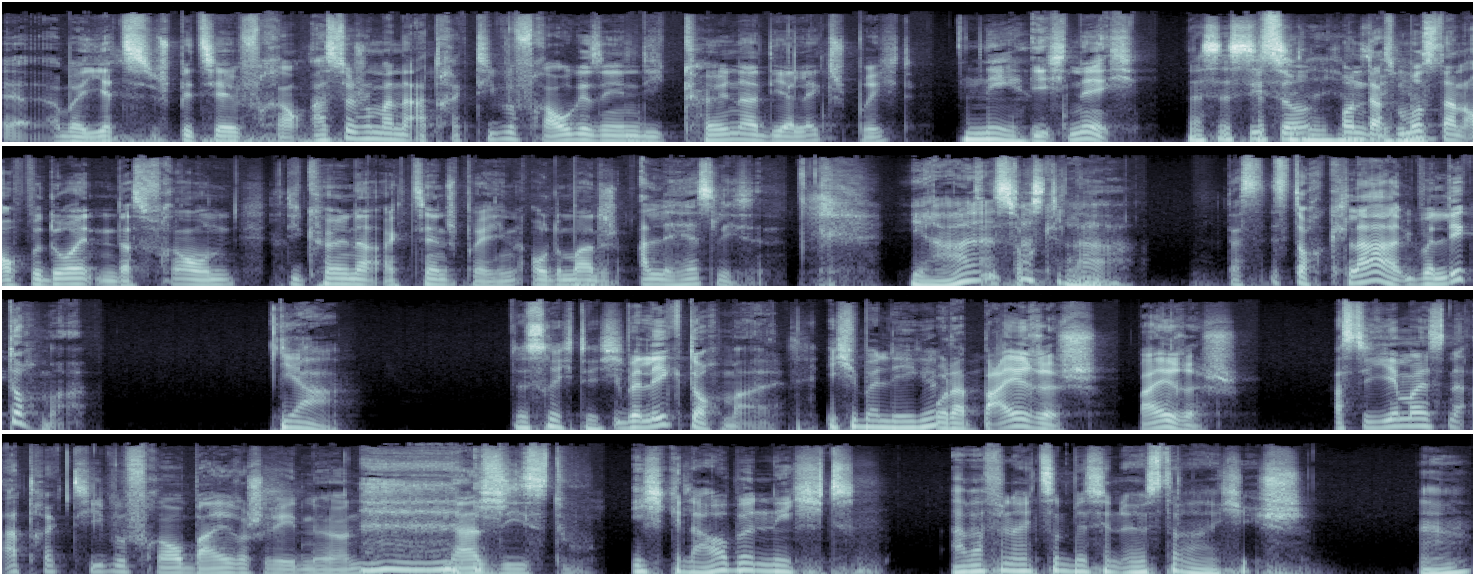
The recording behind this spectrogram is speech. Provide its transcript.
äh, aber jetzt speziell Frau, hast du schon mal eine attraktive Frau gesehen, die Kölner Dialekt spricht? nee, Ich nicht. das ist Siehst du? Und das muss dann auch bedeuten, dass Frauen, die Kölner Akzent sprechen, automatisch alle hässlich sind. Ja, Das das ist ist doch was dran. klar. Das ist doch klar. Überleg doch mal. Ja, das ist richtig. Überleg doch mal. ich überlege. Oder bayerisch. Bayerisch. Hast du jemals eine attraktive Frau bayerisch reden hören? Na, Äh, ich- siehst du. Ich glaube nicht. Aber vielleicht so ein bisschen österreichisch. Ja.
